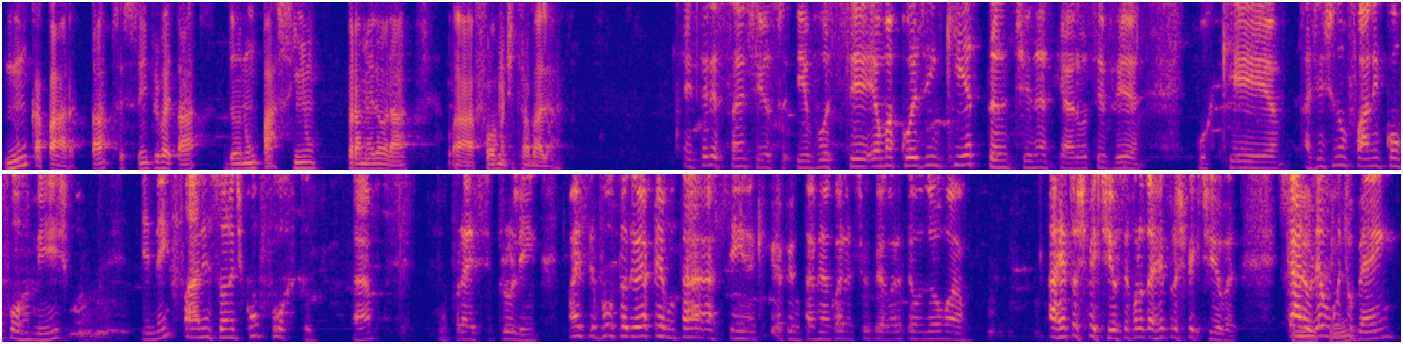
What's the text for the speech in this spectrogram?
nunca para, tá? Você sempre vai estar tá dando um passinho para melhorar a forma de trabalhar. É interessante isso. E você é uma coisa inquietante, né, cara? Você vê porque a gente não fala em conformismo e nem fala em zona de conforto, tá? Para esse pro Lean. Mas voltando, eu ia perguntar assim, o que eu ia perguntar agora? Deixa eu ver agora, tem uma a retrospectiva. Você falou da retrospectiva. Cara, sim, eu lembro sim. muito bem.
